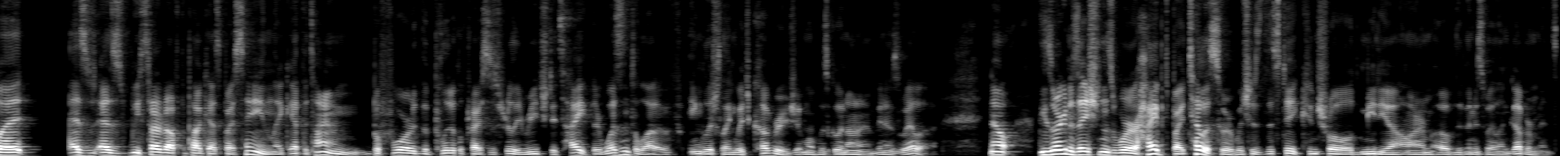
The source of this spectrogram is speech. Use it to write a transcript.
But as as we started off the podcast by saying, like at the time before the political crisis really reached its height, there wasn't a lot of English language coverage of what was going on in Venezuela. Now, these organizations were hyped by Telesur, which is the state-controlled media arm of the Venezuelan government.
